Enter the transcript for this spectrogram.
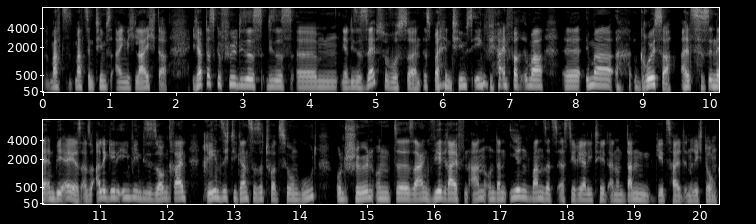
macht es den Teams eigentlich leichter. Ich habe das Gefühl, dieses, dieses, ähm, ja, dieses Selbstbewusstsein ist bei den Teams irgendwie einfach immer, äh, immer größer, als es in der NBA ist. Also alle gehen irgendwie in die Saison rein, reden sich die ganze Situation gut und schön und äh, sagen, wir greifen an und dann irgendwann setzt erst die Realität ein und dann geht es halt in Richtung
